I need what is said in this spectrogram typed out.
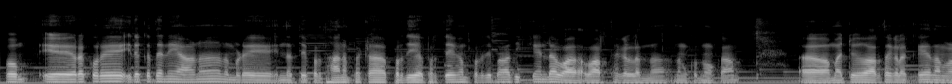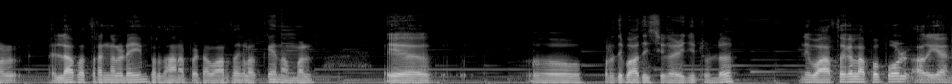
അപ്പം ഏറെക്കുറെ ഇതൊക്കെ തന്നെയാണ് നമ്മുടെ ഇന്നത്തെ പ്രധാനപ്പെട്ട പ്രതി പ്രത്യേകം പ്രതിപാദിക്കേണ്ട വാർത്തകളെന്ന് നമുക്ക് നോക്കാം. മറ്റു വാർത്തകളൊക്കെ നമ്മൾ എല്ലാ പത്രങ്ങളുടെയും പ്രധാനപ്പെട്ട വാർത്തകളൊക്കെ നമ്മൾ പ്രതിപാദിച്ചു കഴിഞ്ഞിട്ടുണ്ട്. ഇനി വാർത്തകൾ അപ്പോൾ അറിയാൻ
